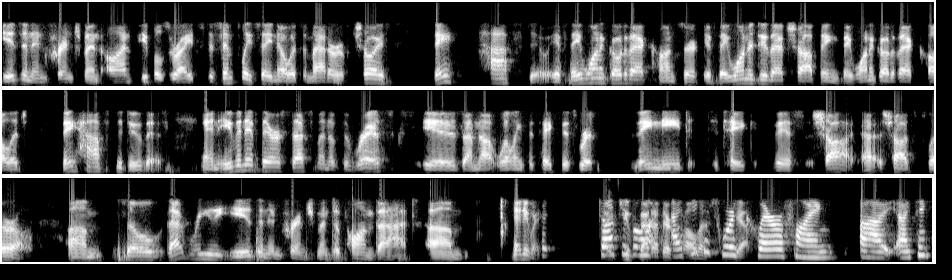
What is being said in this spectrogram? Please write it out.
is an infringement on people's rights to simply say no. It's a matter of choice. They have to if they want to go to that concert, if they want to do that shopping, they want to go to that college. They have to do this. And even if their assessment of the risks is I'm not willing to take this risk, they need to take this shot, uh, shots plural. Um, so that really is an infringement upon that. Um, anyway, Dr. Bowman, I think it's worth yeah. clarifying. Uh, I think,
